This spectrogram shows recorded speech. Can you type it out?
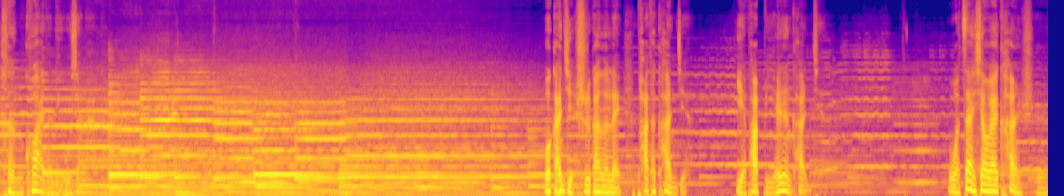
很快的流下来了。我赶紧拭干了泪，怕他看见，也怕别人看见。我再向外看时，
